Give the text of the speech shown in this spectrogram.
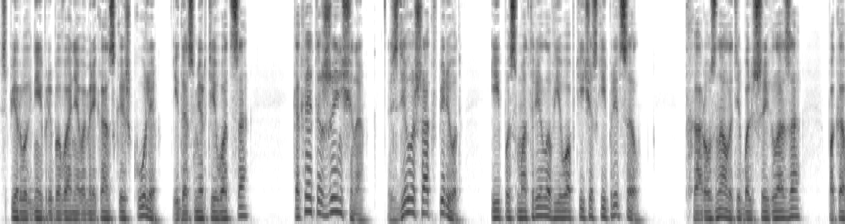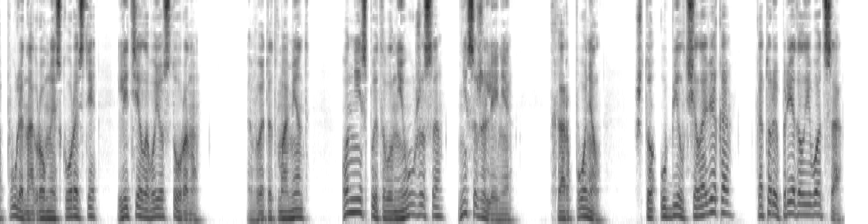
с первых дней пребывания в американской школе и до смерти его отца, какая-то женщина сделала шаг вперед и посмотрела в его оптический прицел. Тхар узнал эти большие глаза, пока пуля на огромной скорости летела в ее сторону. В этот момент он не испытывал ни ужаса, ни сожаления. Тхар понял, что убил человека, который предал его отца.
